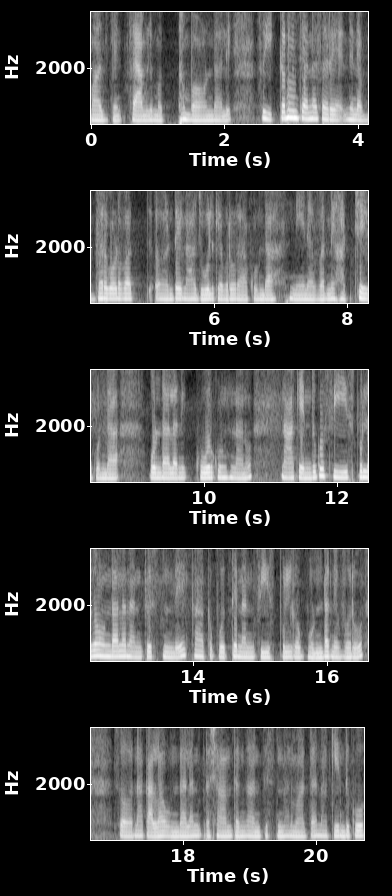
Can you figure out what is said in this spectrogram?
మా హస్బెండ్ ఫ్యామిలీ మొత్తం బాగుండాలి. సో ఇక్కడ నుంచి అయినా సరే నేను ఎవ్వరు కూడా అంటే నా జోలికి ఎవరు రాకుండా నేను ఎవరిని హట్ చేయకుండా ఉండాలని కోరుకుంటున్నాను. నాకెందుకు పీస్ఫుల్గా ఉండాలని అనిపిస్తుంది. కాకపోతే నన్ను పీస్ఫుల్గా ఉండనివ్వరు. సో నాకు అలా ఉండాలని ప్రశాంతంగా అనిపిస్తుంది అనమాట నాకెందుకో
